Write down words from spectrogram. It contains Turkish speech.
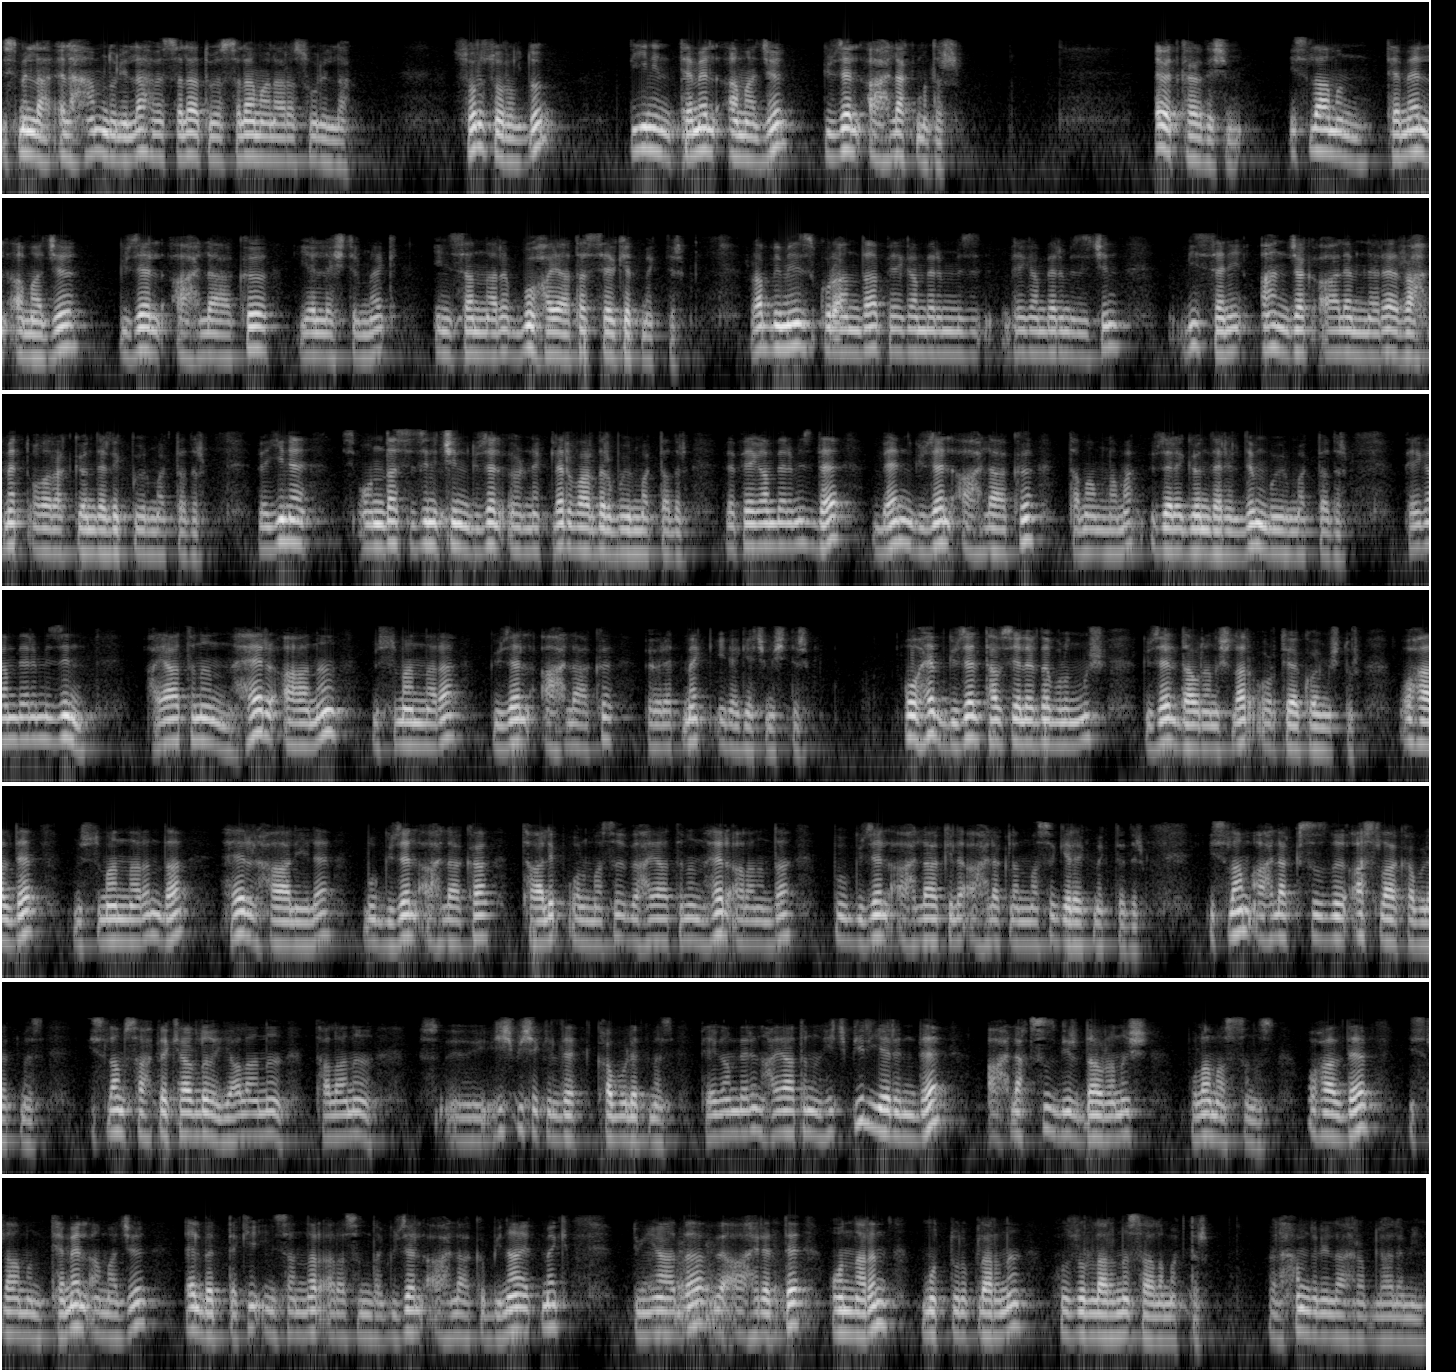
Bismillah, elhamdülillah ve salatu ve selamu ala Resulillah. Soru soruldu. Dinin temel amacı güzel ahlak mıdır? Evet kardeşim, İslam'ın temel amacı güzel ahlakı yerleştirmek, insanları bu hayata sevk etmektir. Rabbimiz Kur'an'da peygamberimiz peygamberimiz için biz seni ancak alemlere rahmet olarak gönderdik buyurmaktadır. Ve yine onda sizin için güzel örnekler vardır buyurmaktadır. Ve Peygamberimiz de ben güzel ahlakı tamamlamak üzere gönderildim buyurmaktadır. Peygamberimizin hayatının her anı Müslümanlara güzel ahlakı öğretmek ile geçmiştir. O hep güzel tavsiyelerde bulunmuş, güzel davranışlar ortaya koymuştur. O halde Müslümanların da her haliyle bu güzel ahlaka talip olması ve hayatının her alanında bu güzel ahlak ile ahlaklanması gerekmektedir. İslam ahlaksızlığı asla kabul etmez. İslam sahtekarlığı, yalanı, talanı e, hiçbir şekilde kabul etmez. Peygamberin hayatının hiçbir yerinde ahlaksız bir davranış bulamazsınız. O halde İslam'ın temel amacı elbette ki insanlar arasında güzel ahlakı bina etmek, dünyada ve ahirette onların mutluluklarını, huzurlarını sağlamaktır. Velhamdülillahi Rabbil Alemin.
